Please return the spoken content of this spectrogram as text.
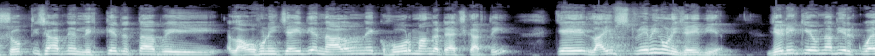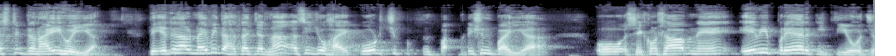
ਸੋਭਤੀ ਸਾਹਿਬ ਨੇ ਲਿਖ ਕੇ ਦਿੱਤਾ ਵੀ ਅਲਾਉ ਹੋਣੀ ਚਾਹੀਦੀ ਹੈ। ਨਾਲ ਉਹਨਾਂ ਨੇ ਇੱਕ ਹੋਰ ਮੰਗ ਅਟੈਚ ਕਰਤੀ ਕਿ ਲਾਈਵ ਸਟ੍ਰੀਮਿੰਗ ਹੋਣੀ ਚਾਹੀਦੀ ਹੈ, ਜਿਹੜੀ ਕਿ ਉਹਨਾਂ ਦੀ ਰਿਕੁਐਸਟ ਡਿਨਾਈ ਹੋਈ ਆ। ਤੇ ਇਹਦੇ ਨਾਲ ਮੈਂ ਵੀ ਦੱਸਦਾ ਚੱਲਣਾ, ਅਸੀਂ ਜੋ ਹਾਈ ਕੋਰਟ ਚ ਪਟੀਸ਼ਨ ਪਾਈ ਆ, ਉਹ ਸੇਖੋਂ ਸਾਹਿਬ ਨੇ ਇਹ ਵੀ ਪ੍ਰੇਅਰ ਕੀਤੀ ਉਹ ਚ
